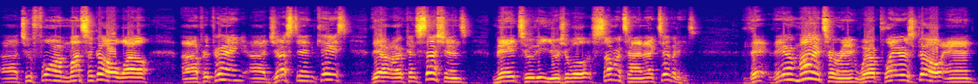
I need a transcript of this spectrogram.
uh, to form months ago while uh, preparing uh, just in case there are concessions made to the usual summertime activities. They, they are monitoring where players go and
